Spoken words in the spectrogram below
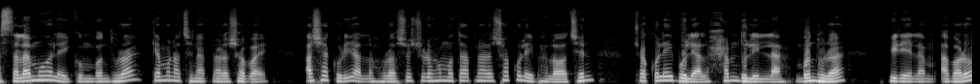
আসসালামু আলাইকুম বন্ধুরা, কেমন আছেন আপনারা সবাই? আশা করি আল্লাহ অশেষ রহমতে আপনারা সকলেই ভালো আছেন। সকলেই বলি আলহামদুলিল্লাহ। বন্ধুরা, ফিরে এলাম আবারও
